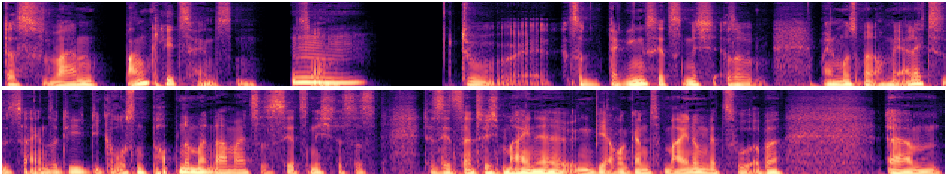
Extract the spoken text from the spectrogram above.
das waren Banklizenzen. So Mhm. Du, also da ging es jetzt nicht, also man muss man auch mal ehrlich zu sein, so die, die großen Popnummern damals, das ist jetzt nicht, das ist, das ist jetzt natürlich meine irgendwie arrogante Meinung dazu, aber ähm,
